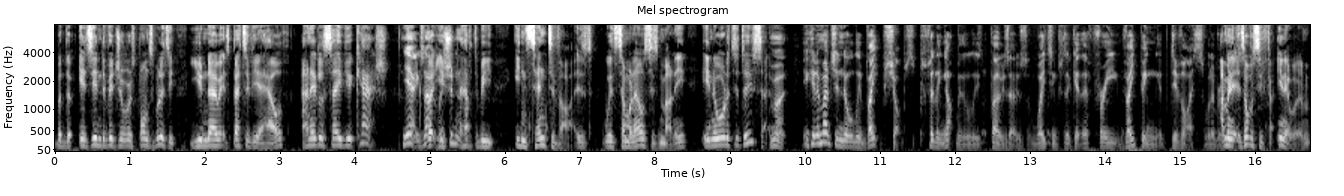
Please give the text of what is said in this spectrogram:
But the, it's individual responsibility. You know it's better for your health, and it'll save you cash. Yeah, exactly. But you shouldn't have to be incentivized with someone else's money in order to do so. Right. You can imagine all the vape shops filling up with all these bozos waiting to get their free vaping device, whatever. I mean, it's obviously, you know,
